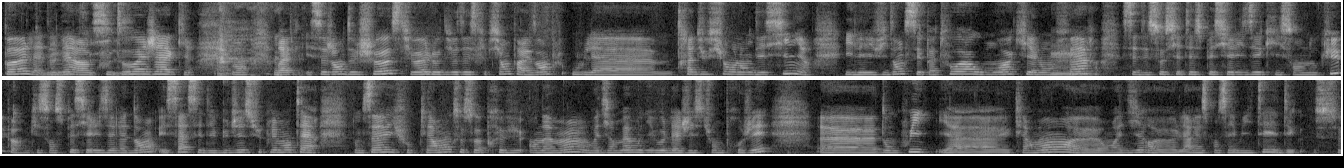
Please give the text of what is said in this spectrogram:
Paul a donné un couteau à Jacques. Bon, bref, et ce genre de choses, tu vois, l'audio description par exemple, ou la traduction en langue des signes, il est évident que c'est pas toi ou moi qui allons le hmm. faire, c'est des sociétés spécialisées qui s'en occupent, qui sont spécialisées là-dedans, et ça, c'est des budgets supplémentaires. Donc ça, il faut clairement que ce soit prévu en amont, on va dire même au niveau de la gestion de projet. Euh, donc oui, il y a clairement, euh, on va dire, euh, la responsabilité de ce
